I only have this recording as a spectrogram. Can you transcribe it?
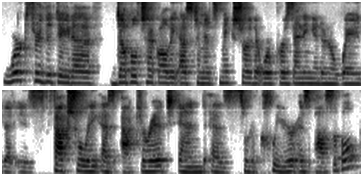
work through the data, double check all the estimates, make sure that we're presenting it in a way that is factually as accurate and as sort of clear as possible.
